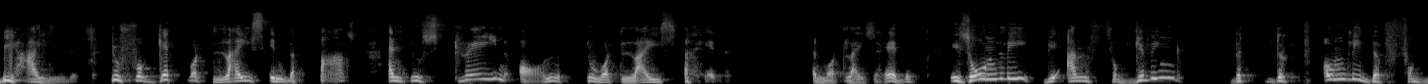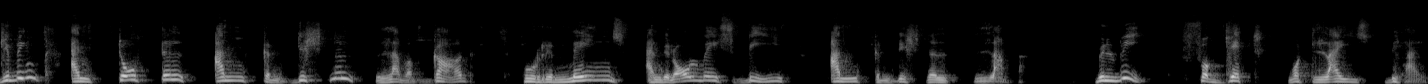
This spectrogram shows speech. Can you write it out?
behind, to forget what lies in the past, and to strain on to what lies ahead. And what lies ahead is only the unforgiving, the, the only the forgiving and total unconditional love of God who remains and will always be unconditional love. Will we forget what lies behind?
